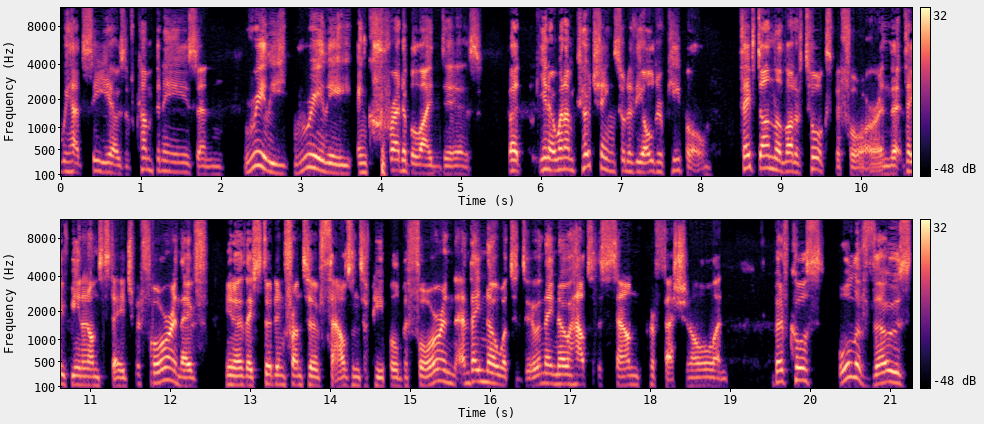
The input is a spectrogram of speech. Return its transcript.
we had CEOs of companies and really, really incredible ideas. But you know, when I'm coaching sort of the older people, they've done a lot of talks before, and they've been on stage before, and they've you know they've stood in front of thousands of people before, and, and they know what to do, and they know how to sound professional. And but of course, all of those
